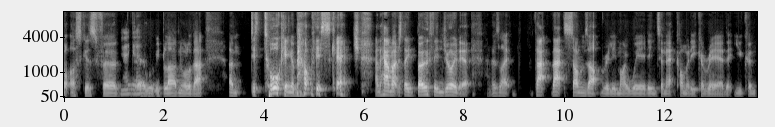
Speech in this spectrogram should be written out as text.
got Oscars for Yeah, yeah. There Will Be Blood and all of that. Um, just talking about this sketch and how much they both enjoyed it. And it was like, that that sums up really my weird internet comedy career that you can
